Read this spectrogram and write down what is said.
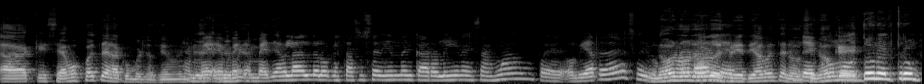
a que seamos parte de la conversación. En vez, en, vez, ente- en vez de hablar de lo que está sucediendo en Carolina y San Juan, pues olvídate de eso. Y No, no, no, no, de- definitivamente no, De sino que- Donald Trump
